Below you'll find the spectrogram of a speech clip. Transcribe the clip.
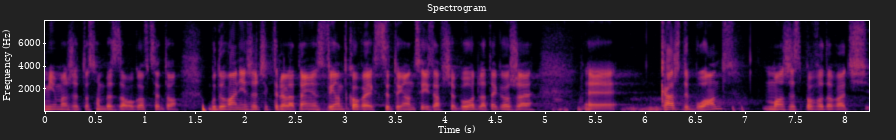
mimo, że to są bezzałogowce, to budowanie rzeczy, które latają jest wyjątkowo ekscytujące i zawsze było, dlatego że e, każdy błąd może spowodować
